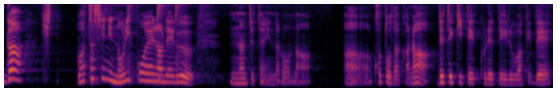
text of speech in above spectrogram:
が私に乗り越えられるなんて言ったらいいんだろうなあことだから出てきてくれているわけで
